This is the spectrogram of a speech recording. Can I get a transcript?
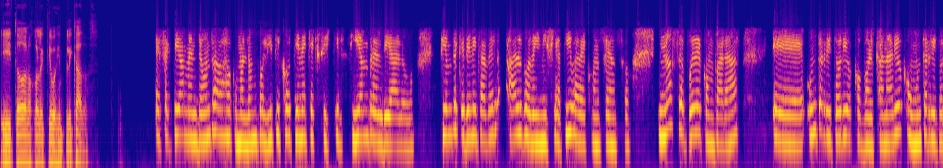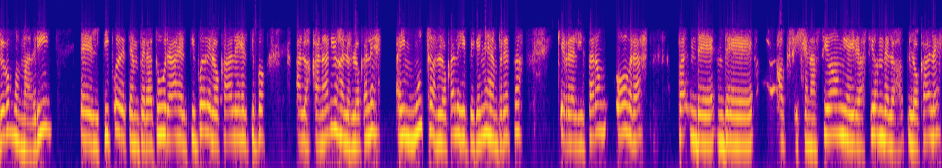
y todos los colectivos implicados. Efectivamente, un trabajo como el de un político tiene que existir siempre el diálogo, siempre que tiene que haber algo de iniciativa, de consenso. No se puede comparar eh, un territorio como el Canario con un territorio como Madrid. El tipo de temperaturas, el tipo de locales, el tipo. A los canarios, en los locales, hay muchos locales y pequeñas empresas que realizaron obras de, oxigenación y aireación de los locales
